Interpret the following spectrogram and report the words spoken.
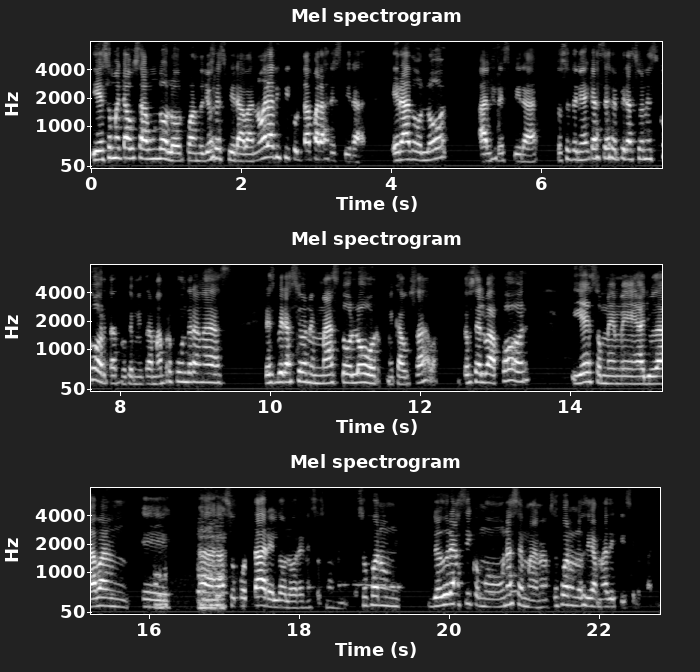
y eso me causaba un dolor cuando yo respiraba. No era dificultad para respirar, era dolor al respirar. Entonces tenía que hacer respiraciones cortas porque mientras más profundas eran las respiraciones, más dolor me causaba. Entonces el vapor y eso me, me ayudaban eh, a, soportar el dolor en esos momentos. Eso fueron, yo duré así como una semana, esos fueron los días más difíciles para mí.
